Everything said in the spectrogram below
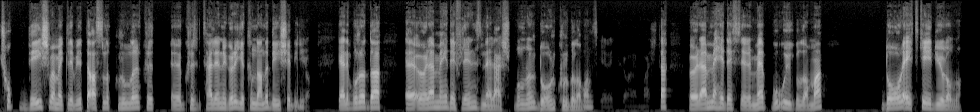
çok değişmemekle birlikte aslında kurumların kriterlerine göre yakından da değişebiliyor. Yani burada e, öğrenme hedefleriniz neler? Bunları doğru kurgulamanız gerekiyor en başta. Öğrenme hedeflerime bu uygulama doğru etki ediyor mu?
